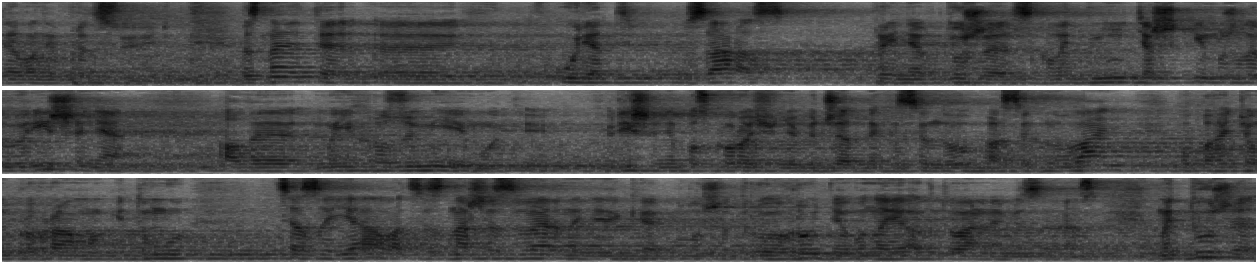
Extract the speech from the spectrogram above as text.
де вони працюють. Ви знаєте, е, уряд зараз прийняв дуже складні, тяжкі, можливо, рішення, але ми їх розуміємо. І Рішення по скороченню бюджетних асигнувань по багатьом програмам. І тому ця заява, це наше звернення, яке було ще 2 грудня, воно є актуальним і зараз. Ми дуже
